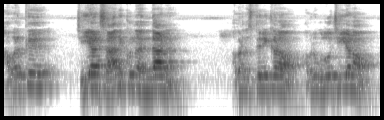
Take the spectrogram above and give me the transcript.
അവർക്ക് ചെയ്യാൻ സാധിക്കുന്നത് എന്താണ്? അവർ നിസ്കരിക്കണോ? അവർ ഉതു ചെയ്യണോ?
